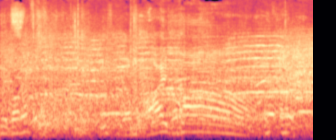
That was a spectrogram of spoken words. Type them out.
粘らない。はい、パーン。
